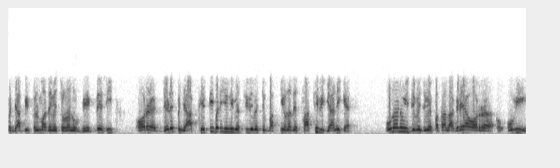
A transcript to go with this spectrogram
ਪੰਜਾਬੀ ਫਿਲਮਾਂ ਦੇ ਵਿੱਚ ਉਹਨਾਂ ਨੂੰ ਵੇਖਦੇ ਸੀ ਔਰ ਜਿਹੜੇ ਪੰਜਾਬ ਖੇਤੀਬਾੜੀ ਯੂਨੀਵਰਸਿਟੀ ਦੇ ਵਿੱਚ ਬਾਕੀ ਉਹਨਾਂ ਦੇ ਸਾਥੀ ਵਿਗਿਆਨਿਕ ਹੈ ਉਹਨਾਂ ਨੂੰ ਵੀ ਜਿਵੇਂ ਜਿਵੇਂ ਪਤਾ ਲੱਗ ਰਿਹਾ ਔਰ ਉਹ ਵੀ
